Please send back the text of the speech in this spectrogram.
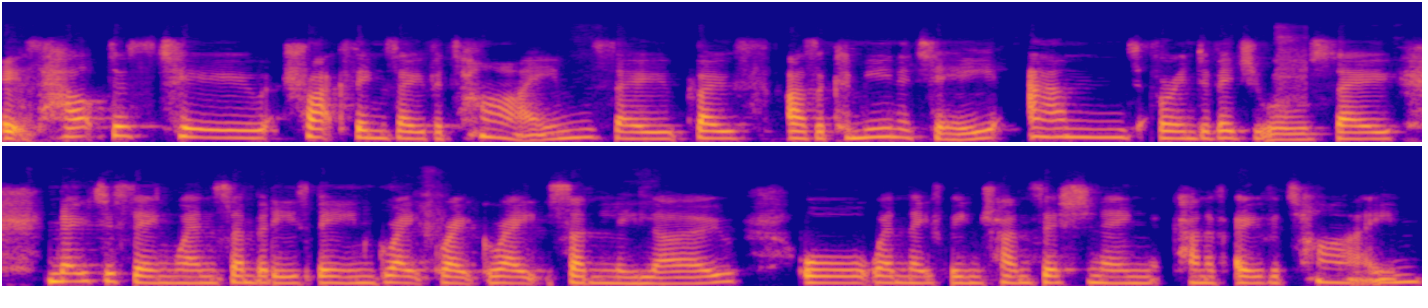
it's helped us to track things over time. So both as a community and for individuals. So noticing when somebody's been great, great, great, suddenly low, or when they've been transitioning kind of over time.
